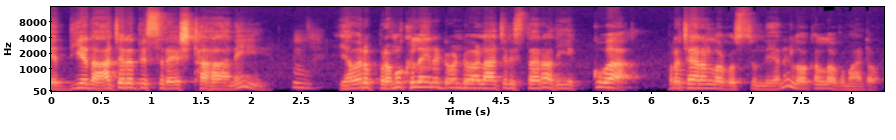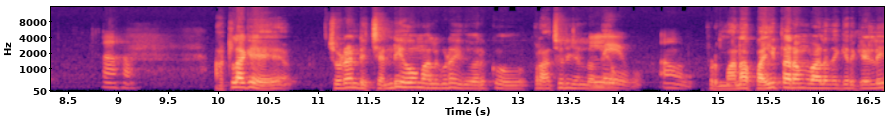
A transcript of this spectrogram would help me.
యద్యద్ ఆచరతి శ్రేష్ఠ అని ఎవరు ప్రముఖులైనటువంటి వాళ్ళు ఆచరిస్తారో అది ఎక్కువ ప్రచారంలోకి వస్తుంది అని లోకంలో ఒక మాట. అట్లాగే చూడండి చండీ హోమాలు కూడా ఇదివరకు ప్రాచుర్యంలో లేవు. ఇప్పుడు మన పై తరం వాళ్ళ దగ్గరికి వెళ్ళి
